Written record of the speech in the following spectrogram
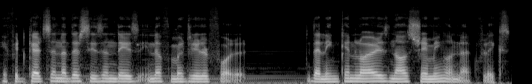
If it gets another season, there is enough material for it. The Lincoln Lawyer is now streaming on Netflix.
